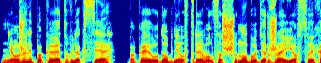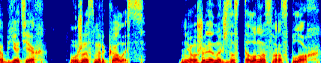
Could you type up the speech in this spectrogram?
Неужели пока я отвлекся, пока я удобнее устраивался с Шинобу, держа ее в своих объятиях, уже смеркалось? Неужели ночь застала нас врасплох?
